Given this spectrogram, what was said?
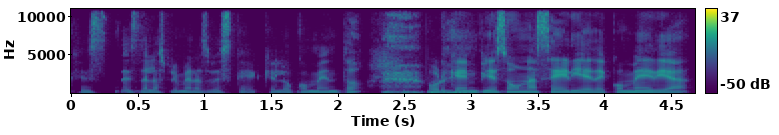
que es, de las primeras veces que, lo comento, porque empiezo una serie de comedia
